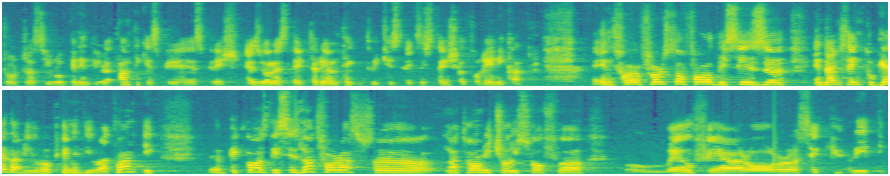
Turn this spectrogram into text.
Georgia's European and Euro-Atlantic aspiration, as well as territorial integrity, which is existential for any country. And for, first of all, this is, uh, and I'm saying together European and Euro-Atlantic, uh, because this is not for us uh, not only choice of uh, welfare or security,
